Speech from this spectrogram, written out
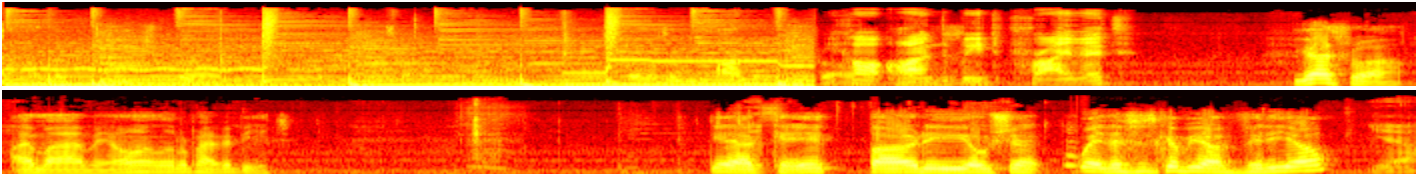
On the beach, bro. It wasn't the on the beach. You call on the beach private? Yes, bro. I'm at my own little private beach. Yeah, This- cake, party, ocean. Wait, this is gonna be a video? Yeah.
